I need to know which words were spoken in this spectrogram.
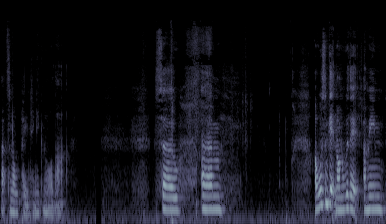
That's an old painting, ignore that. So, um, I wasn't getting on with it. I mean,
